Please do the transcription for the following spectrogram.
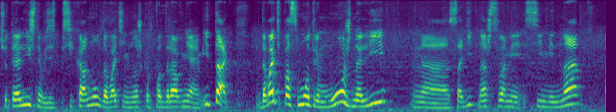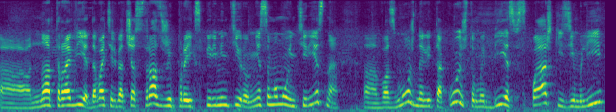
Что-то я лишнего здесь психанул. Давайте немножко подровняем. Итак, давайте посмотрим, можно ли а, садить наши с вами семена а, на траве. Давайте, ребят, сейчас сразу же проэкспериментируем. Мне самому интересно, а, возможно ли такое, что мы без вспашки земли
